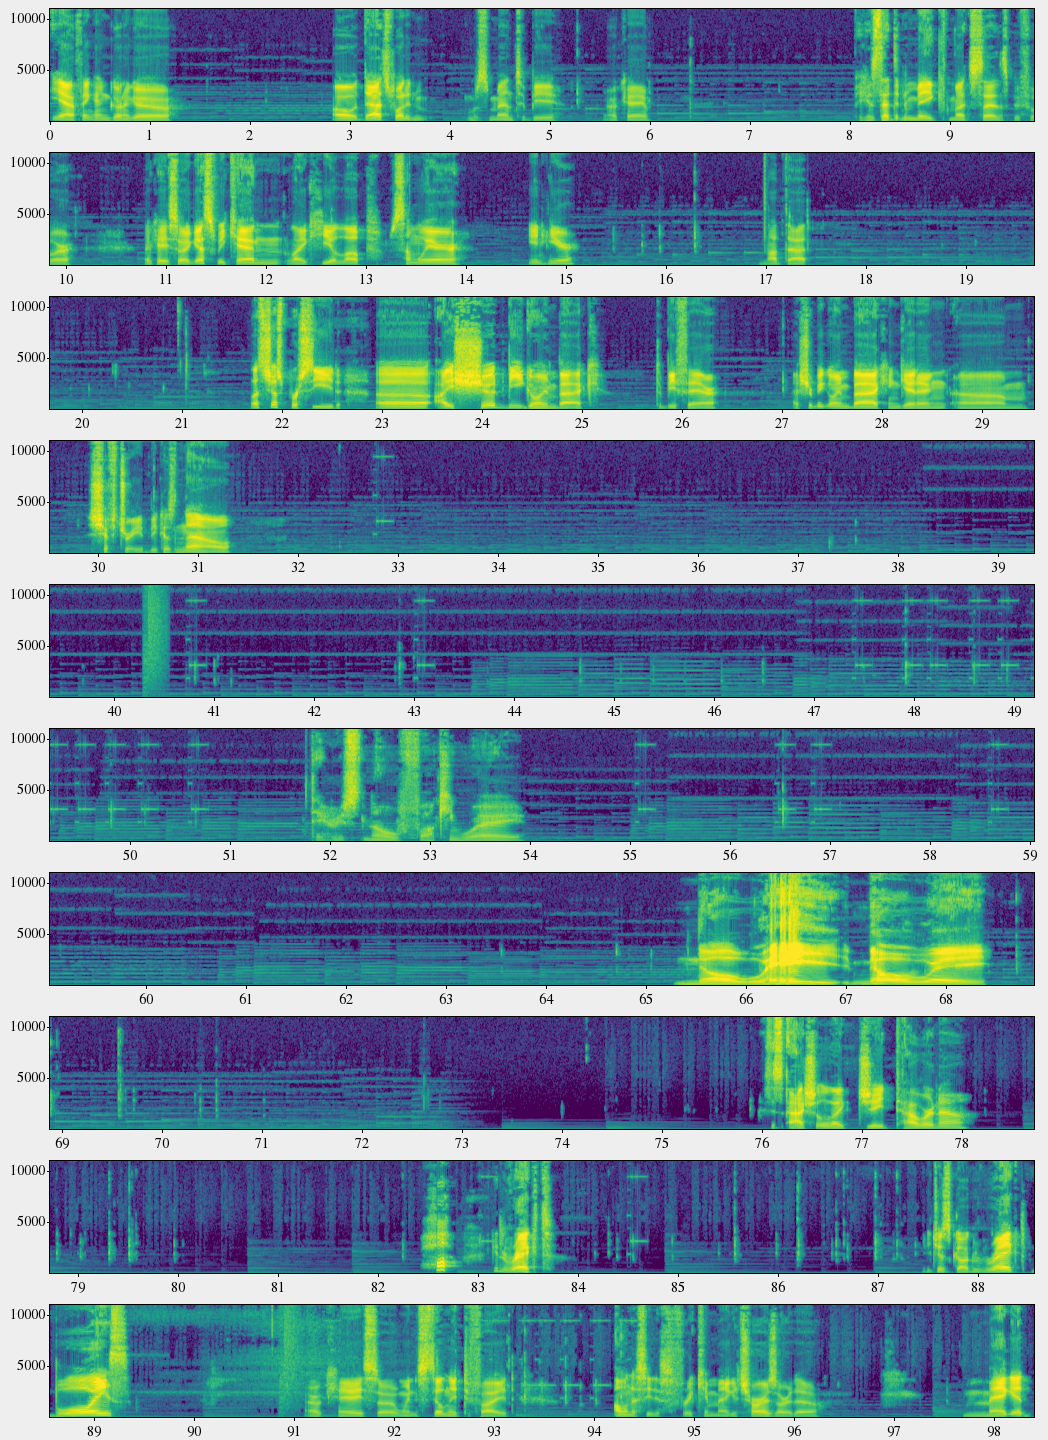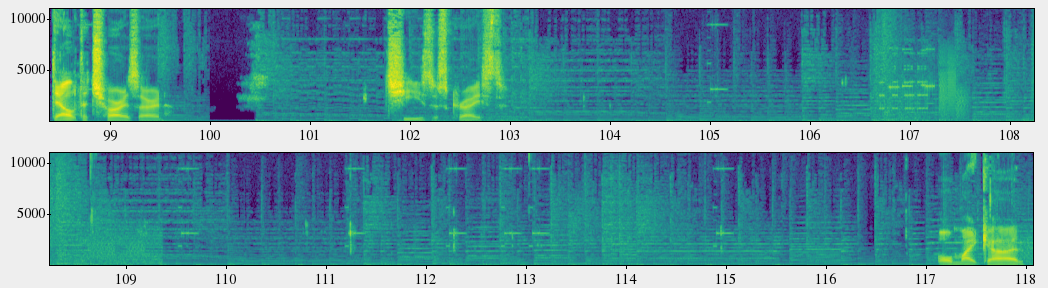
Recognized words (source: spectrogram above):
Yeah, I think I'm gonna go... Oh, that's what it was meant to be. Okay. Because that didn't make much sense before. Okay, so I guess we can, like, heal up somewhere in here. Not that. Let's just proceed. Uh, I should be going back, to be fair. I should be going back and getting um, Shiftry, because now... is no fucking way. No way! No way! Is this actually like Jade Tower now? Ha! Get wrecked. You just got wrecked, boys. Okay, so we still need to fight. I want to see this freaking Mega Charizard, though. Mega Delta Charizard. Jesus Christ. Oh my god.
